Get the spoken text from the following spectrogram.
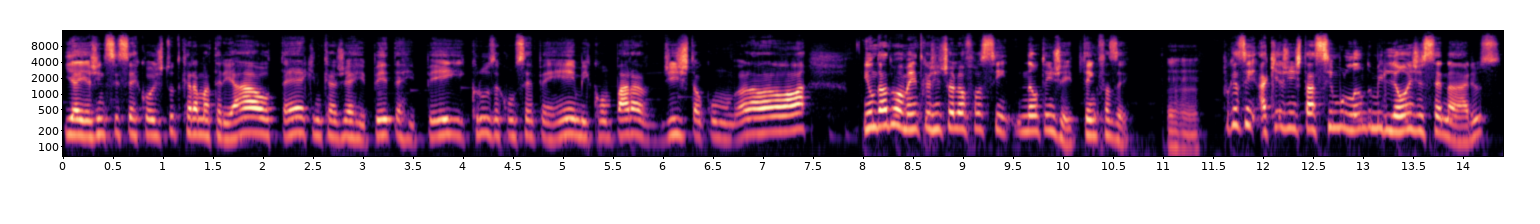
E aí a gente se cercou de tudo que era material, técnica, GRP, TRP, e cruza com CPM, compara digital com... Blá, blá, blá, blá. E um dado momento que a gente olhou e falou assim, não tem jeito, tem que fazer. Uhum. Porque assim, aqui a gente está simulando milhões de cenários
